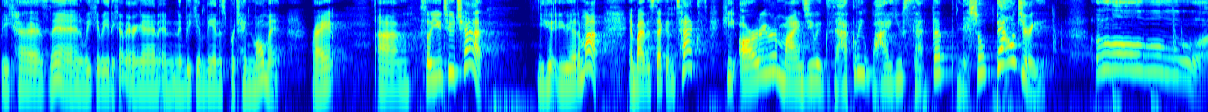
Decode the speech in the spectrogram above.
because then we can be together again and we can be in this pretend moment, right? Um, so you two chat. You hit you hit him up, and by the second text, he already reminds you exactly why you set the initial boundary oh,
